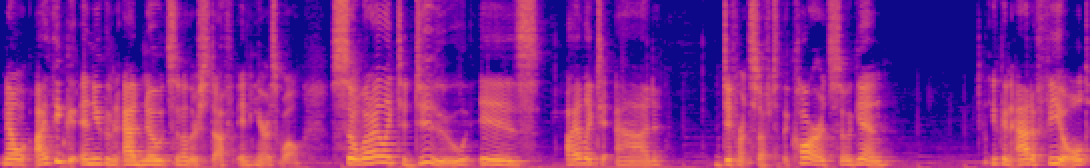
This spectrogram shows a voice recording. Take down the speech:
Now I think, and you can add notes and other stuff in here as well. So what I like to do is I like to add different stuff to the cards. So again, you can add a field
